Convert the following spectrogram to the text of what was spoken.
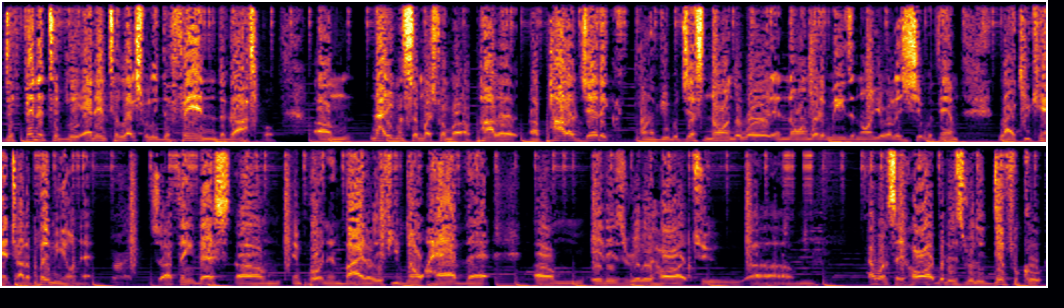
definitively and intellectually defend the gospel. Um, not even so much from an apolo- apologetic point of view, but just knowing the word and knowing what it means and knowing your relationship with Him. Like you can't try to play me on that. Right. So I think that's um, important and vital. If you don't have that, um, it is really hard to. Um, I wouldn't say hard, but it's really difficult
